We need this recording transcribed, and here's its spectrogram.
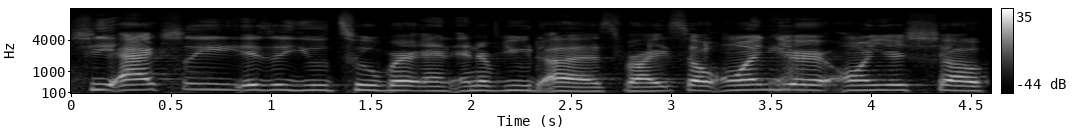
she actually is a YouTuber and interviewed us, right? So on your on your show,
